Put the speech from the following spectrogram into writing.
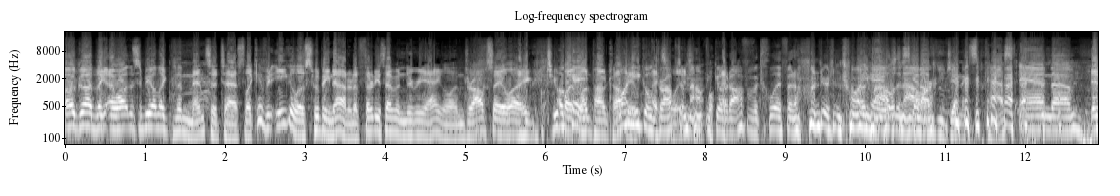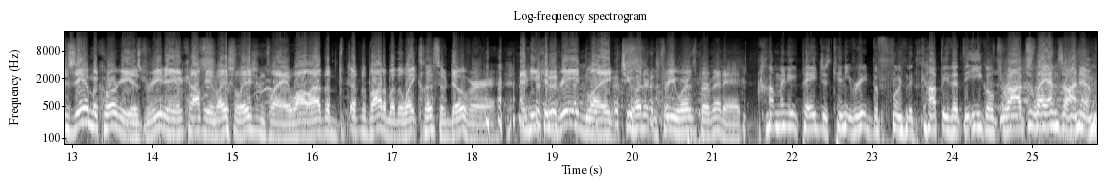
oh god, like I want this to be on like the Mensa test. Like if an eagle is swooping down at a 37 degree angle and drops a like 2.1 okay, pound copy, one eagle dropped a mountain Play. goat off of a cliff at 120 okay, miles we'll an just get hour. off eugenics cast, and um, If Zia McCorgy is reading a copy of Isolation Play while at the at the bottom of the White Cliffs of Dover, and he can read like 203 words per minute, How many pages can he read before the copy that the eagle drops lands on him?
